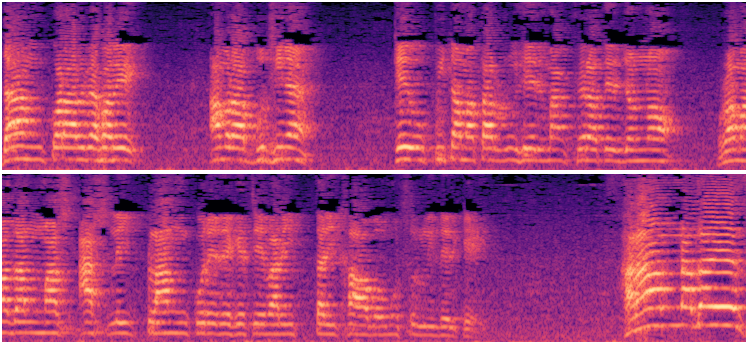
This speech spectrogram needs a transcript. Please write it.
দান করার ব্যাপারে আমরা বুঝি না। কেউ পিতামাতার রুহের মাগ ফেরাতের জন্য রমাদান মাস আসলেই প্ল্যান করে রেখেছে, এবার ইফতারি খাওয়াবো মুসল্লিদেরকে। হারাম নাজায়েজ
